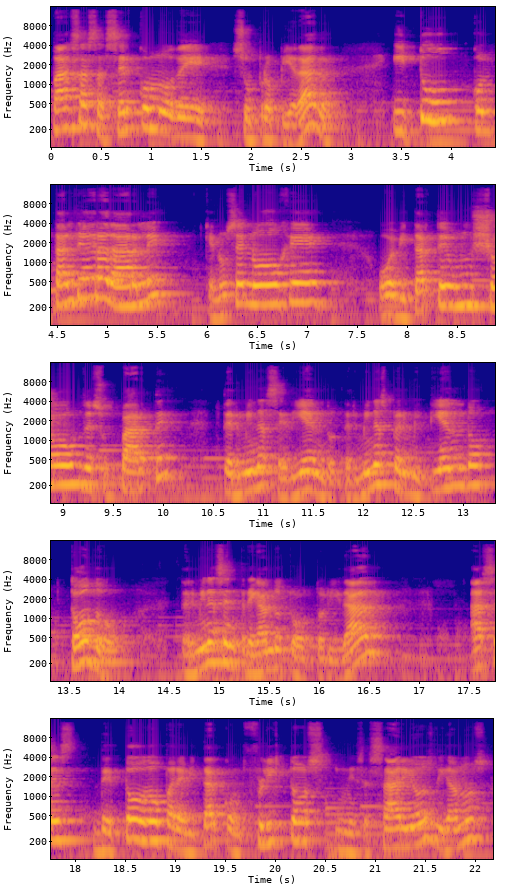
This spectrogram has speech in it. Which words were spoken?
pasas a ser como de su propiedad y tú con tal de agradarle, que no se enoje o evitarte un show de su parte, terminas cediendo, terminas permitiendo todo, terminas entregando tu autoridad, haces de todo para evitar conflictos innecesarios, digamos,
